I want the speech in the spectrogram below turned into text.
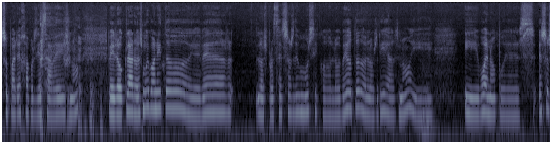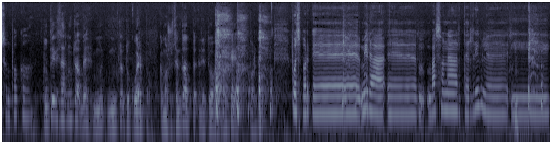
su pareja, pues ya sabéis, ¿no? Pero claro, es muy bonito eh, ver los procesos de un músico, lo veo todos los días, ¿no? Y, mm. Y bueno, pues eso es un poco. Tú utilizas mucho, mucho tu cuerpo como sustento de tu obra. ¿Por qué? ¿Por qué? Pues porque, mira, eh, va a sonar terrible y,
